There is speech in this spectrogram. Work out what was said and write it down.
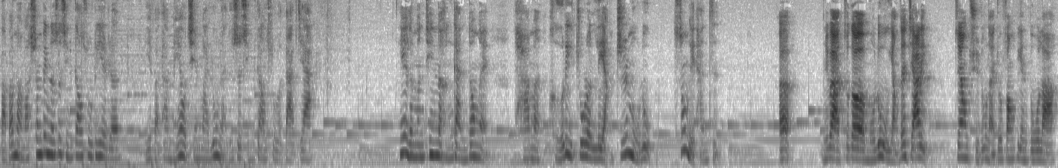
爸爸妈妈生病的事情告诉猎人。也把他没有钱买鹿奶的事情告诉了大家。猎人们听了很感动，哎，他们合力捉了两只母鹿送给坛子。呃，你把这个母鹿养在家里，这样取鹿奶就方便多啦，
